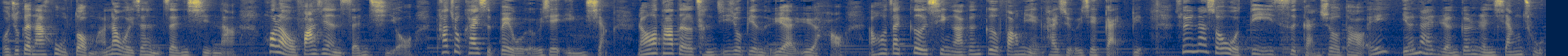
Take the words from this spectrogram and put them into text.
我就跟他互动嘛，那我也是很真心呐。后来我发现很神奇哦，他就开始被我有一些影响，然后他的成绩就变得越来越好，然后在个性啊跟各方面也开始有一些改变。所以那时候我第一次感受到，哎，原来人跟人相处，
